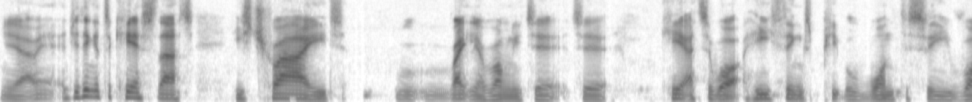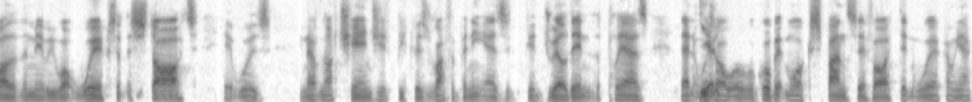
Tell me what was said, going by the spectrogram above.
Yeah, I mean, do you think it's a case that he's tried rightly or wrongly, to to cater to what he thinks people want to see rather than maybe what works. At the start, it was you know, I've not changed it because Rafa Benitez had drilled into the players. Then it was, yeah. oh, well, we'll go a bit more expansive. Oh, it didn't work. I mean, I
